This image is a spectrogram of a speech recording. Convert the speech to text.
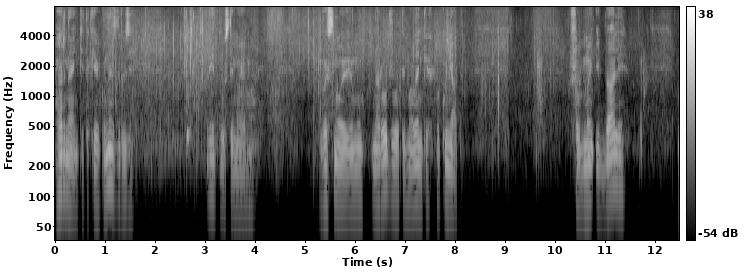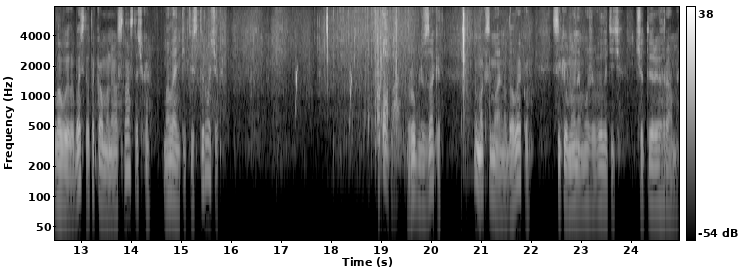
Гарненький такий окунець, друзі. Відпустимо його. Весною йому народжувати маленьких окунят. Щоб ми і далі ловили. Бачите, така в мене оснасточка, маленький твістерочок. Опа! Роблю закид ну, максимально далеко, скільки в мене може вилетіти 4 грами.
